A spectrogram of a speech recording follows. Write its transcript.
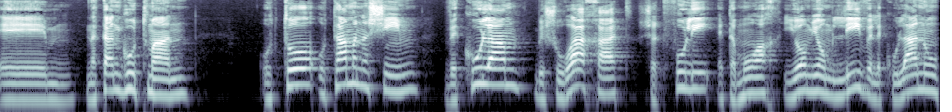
אה, נתן גוטמן, אותו, אותם אנשים, וכולם בשורה אחת שטפו לי את המוח יום יום לי ולכולנו,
